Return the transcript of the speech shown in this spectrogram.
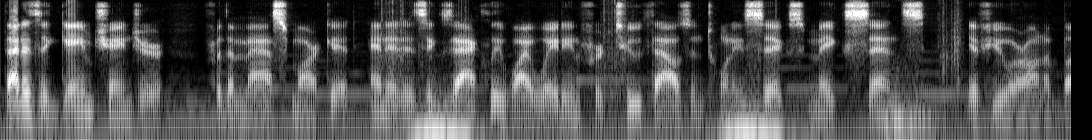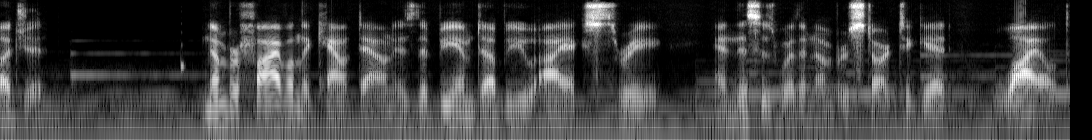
That is a game changer for the mass market, and it is exactly why waiting for 2026 makes sense if you are on a budget. Number 5 on the countdown is the BMW iX3, and this is where the numbers start to get wild.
